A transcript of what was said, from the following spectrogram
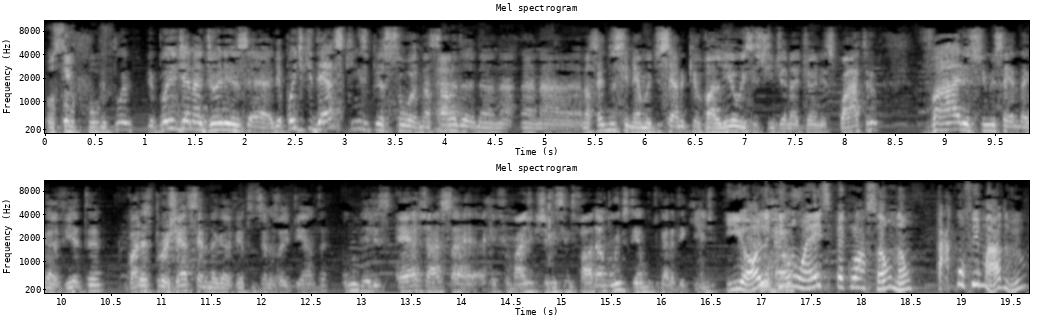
O Sim Puff. Depois, depois de Indiana Jones, é, depois de que 10, 15 pessoas na sala, É. da- na, na, na, na, na saída do cinema disseram que valeu existir Indiana Jones 4, vários filmes saíram da gaveta, vários projetos saíram da gaveta dos anos 80. Um deles é já essa refilmagem que já vem sendo falada há muito tempo do Karate Kid. E olha O que Ralph- não é especulação, não. Tá confirmado, viu?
